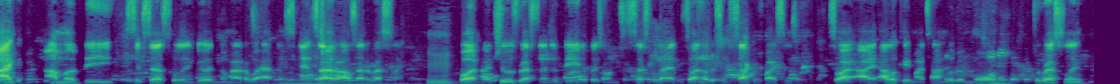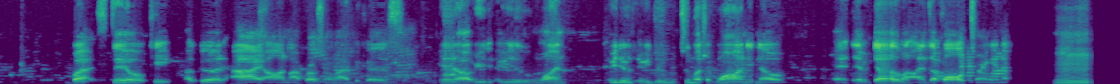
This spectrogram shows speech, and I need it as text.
I I'm gonna be successful and good no matter what happens, inside or outside of wrestling. Mm-hmm. But I choose wrestling to be the place I'm successful at. So I know there's some sacrifices. So I, I allocate my time a little bit more to wrestling, but still keep a good eye on my personal life because you know if you if you do one if you do if you do too much of one, you know, if the other one ends up faltering, you know. Mm.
